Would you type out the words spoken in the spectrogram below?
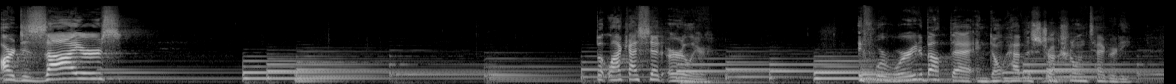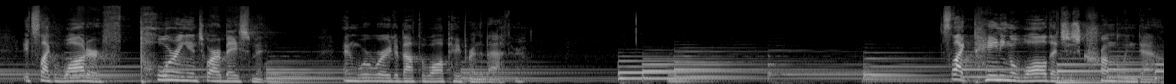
our desires. But like I said earlier, if we're worried about that and don't have the structural integrity, it's like water pouring into our basement and we're worried about the wallpaper in the bathroom. It's like painting a wall that's just crumbling down.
